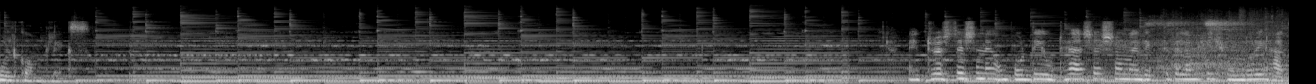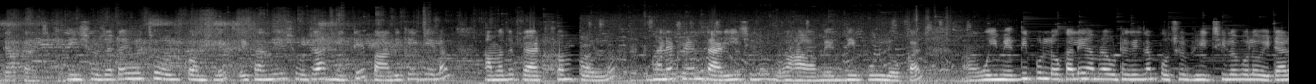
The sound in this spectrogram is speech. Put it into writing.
ওল্ড কমপ্লেক্স মেট্রো স্টেশনে উপর দিয়ে উঠে আসার সময় দেখতে পেলাম কি সুন্দর এই হাতের কাজ। এই সোজাটাই হচ্ছে ওল্ড কমপ্লেক্স এখান দিয়ে সোজা হেঁটে বাঁ দিকে গেলাম। আমাদের প্ল্যাটফর্ম পড়ল। ওখানে ট্রেন দাঁড়িয়েছিল মেদিনীপুর লোকাল ওই মেদিনীপুর লোকালেই আমরা উঠে গেছিলাম। প্রচুর ভিড় ছিল বলে ওইটার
